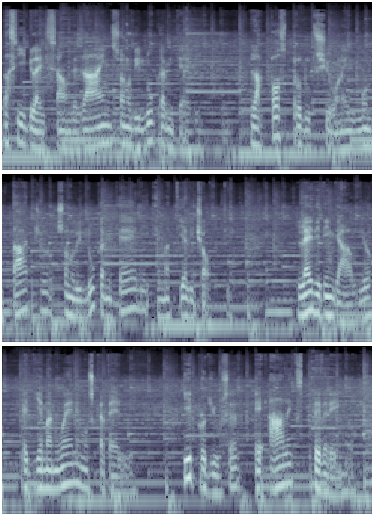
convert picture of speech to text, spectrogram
La sigla e il sound design sono di Luca Micheli. La post-produzione e il montaggio sono di Luca Micheli e Mattia Liciotti. L'editing audio è di Emanuele Moscatelli. Il producer è Alex Peverengo.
